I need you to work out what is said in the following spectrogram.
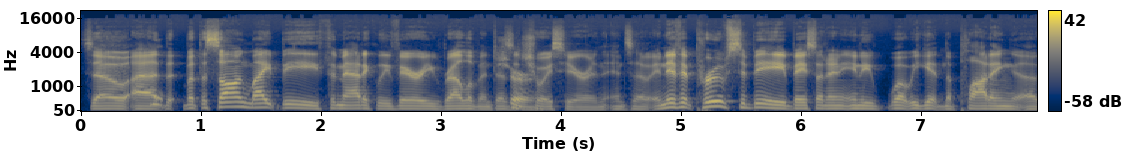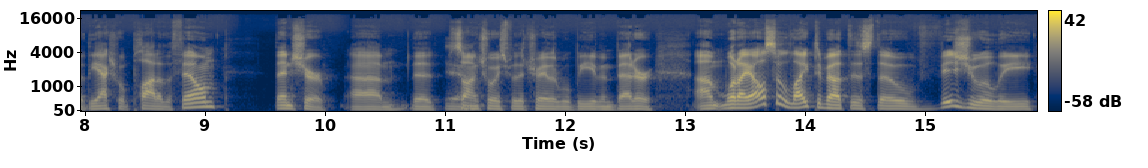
So, uh, th- but the song might be thematically very relevant as sure. a choice here, and, and so, and if it proves to be based on any, any what we get in the plotting of the actual plot of the film, then sure, um, the yeah. song choice for the trailer will be even better. Um, what I also liked about this, though, visually,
